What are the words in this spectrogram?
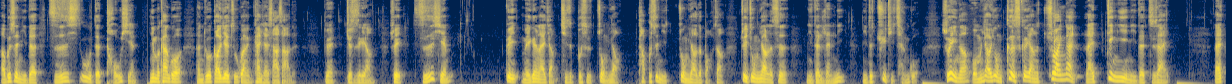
而不是你的职务的头衔。你有没有看过很多高阶主管看起来傻傻的？对，就是这个样子。所以职衔。对每个人来讲，其实不是重要，它不是你重要的保障。最重要的是你的能力，你的具体成果。所以呢，我们要用各式各样的专案来定义你的职涯，来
